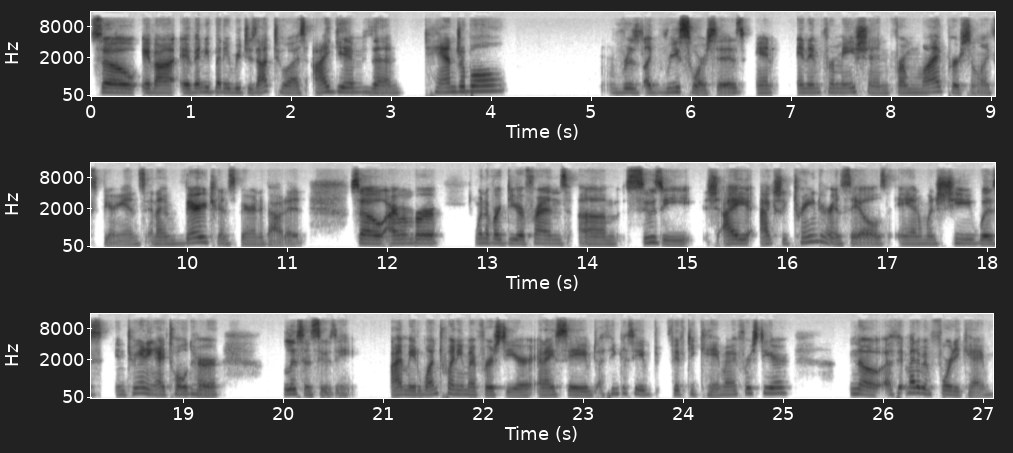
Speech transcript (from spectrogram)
So if I, if anybody reaches out to us, I give them tangible res, like resources and and information from my personal experience and I'm very transparent about it. So I remember one of our dear friends, um, Susie, I actually trained her in sales. And when she was in training, I told her, listen, Susie, I made 120 my first year and I saved, I think I saved 50K my first year. No, I think it might have been 40K.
